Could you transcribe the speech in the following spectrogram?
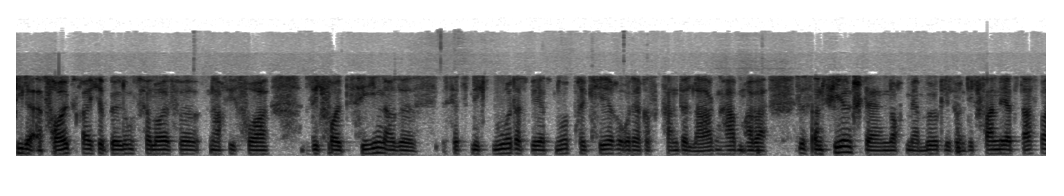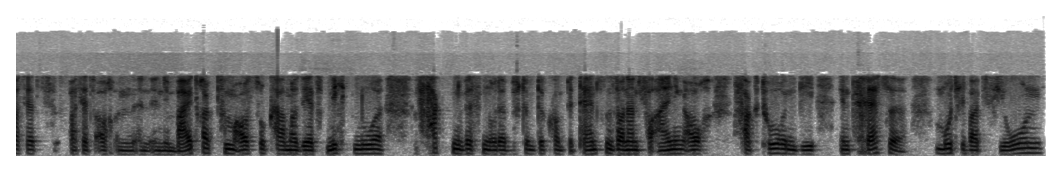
viele erfolgreiche Bildungsverläufe nach wie vor sich vollziehen. Also es ist jetzt nicht nur, dass wir jetzt nur prekäre oder riskante Lagen haben, aber es ist an vielen Stellen noch mehr möglich. Und ich fand jetzt das, was jetzt, was jetzt auch in, in, in dem Beitrag zum Ausdruck kam, also jetzt nicht nur Faktenwissen oder bestimmte Kompetenzen, sondern vor allen Dingen auch Faktoren wie Interesse, Motivation,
